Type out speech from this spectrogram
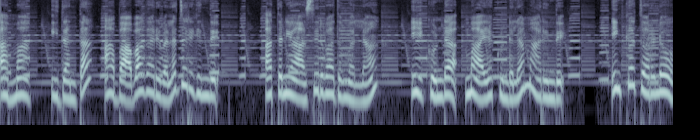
అమ్మా ఇదంతా ఆ బాబాగారి వల్ల జరిగింది. అతని ఆశీర్వాదం వల్ల ఈ కుండ మాయకుండలా మారింది. ఇంకా త్వరలో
